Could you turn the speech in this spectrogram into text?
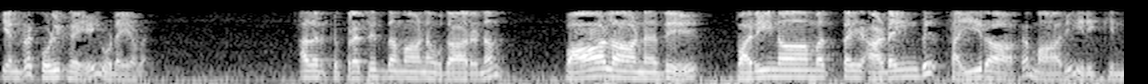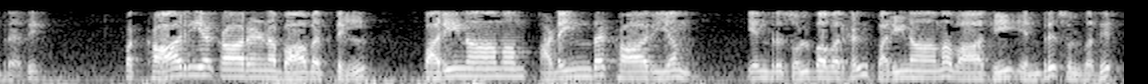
என்ற கொள்கையை உடையவன். அதற்கு பிரசித்தமான உதாரணம் பாலானது பரிணாமத்தை அடைந்து தயிராக மாறி இருக்கின்றது. இப்ப காரிய காரண பாவத்தில் பரிணாமம் அடைந்த காரியம் என்று சொல்பவர்கள் பரிணாமவாதி என்று சொல்வது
